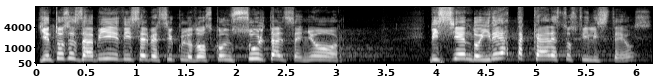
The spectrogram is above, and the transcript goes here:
Y entonces David dice el versículo 2, consulta al Señor, diciendo, ¿iré a atacar a estos filisteos?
